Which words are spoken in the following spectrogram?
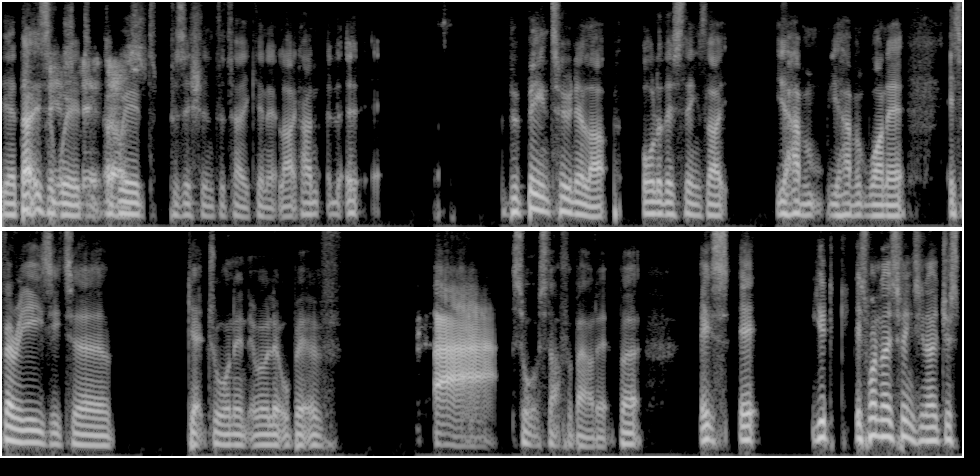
Yeah, that is a weird, a weird position to take in it. Like, I, it, being two 0 up, all of these things like you haven't, you haven't won it. It's very easy to get drawn into a little bit of ah sort of stuff about it, but it's it. You, it's one of those things, you know. Just,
